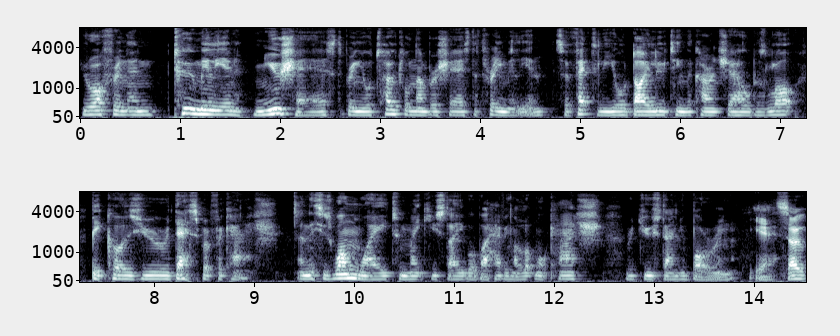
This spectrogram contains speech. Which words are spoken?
you're offering then 2 million new shares to bring your total number of shares to 3 million. So effectively, you're diluting the current shareholders' lot because you're desperate for cash. And this is one way to make you stable by having a lot more cash, reduce down your borrowing. Yeah, so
